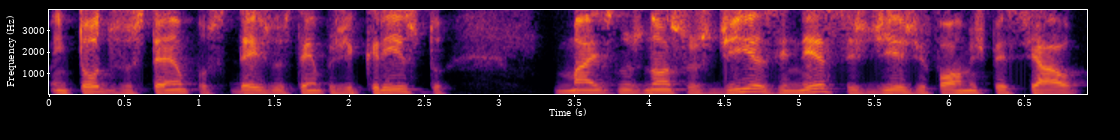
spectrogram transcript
em todos os tempos, desde os tempos de Cristo, mas nos nossos dias e nesses dias de forma especial,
